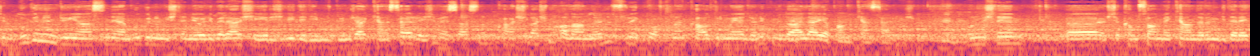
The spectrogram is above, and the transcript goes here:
Şimdi bugünün dünyasında yani bugünün işte neoliberal şehirciliği dediğimiz güncel kentsel rejim esasında bu karşılaşma alanlarını sürekli ortadan kaldırmaya dönük müdahaleler yapan bir kentsel rejim. Bunun işte e, işte kamusal mekanların giderek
